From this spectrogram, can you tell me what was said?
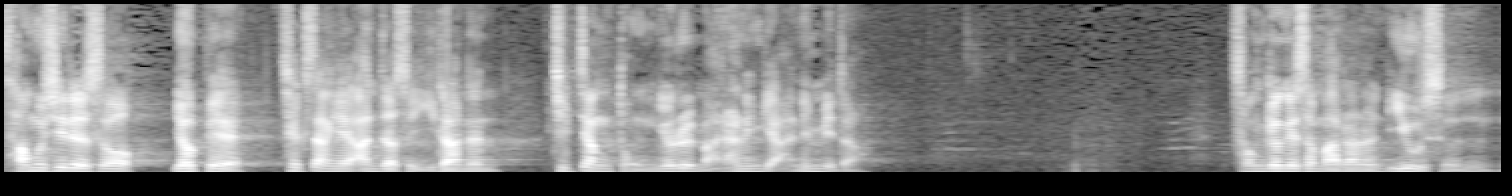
사무실에서 옆에 책상에 앉아서 일하는 직장 동료를 말하는 게 아닙니다. 성경에서 말하는 이웃은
